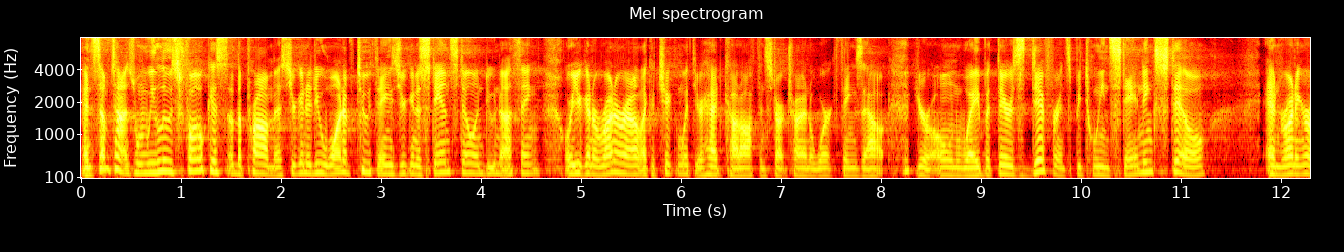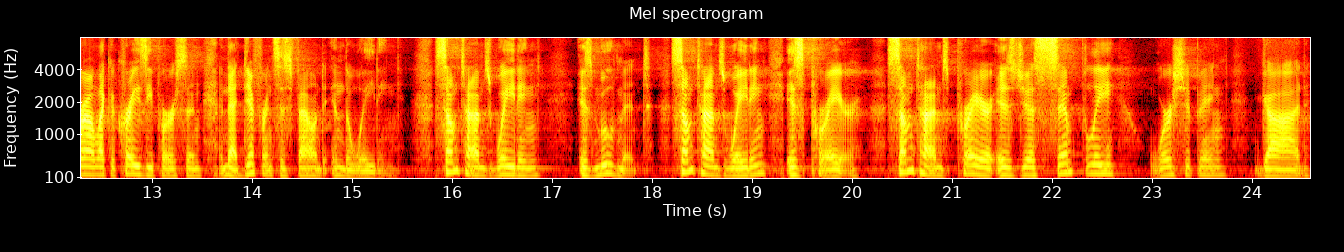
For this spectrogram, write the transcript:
And sometimes when we lose focus of the promise, you're going to do one of two things. You're going to stand still and do nothing, or you're going to run around like a chicken with your head cut off and start trying to work things out your own way. But there's difference between standing still and running around like a crazy person, and that difference is found in the waiting. Sometimes waiting is movement. Sometimes waiting is prayer. Sometimes prayer is just simply worshiping God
